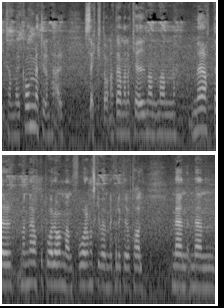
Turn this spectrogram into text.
liksom, när det kommer till den här sektorn. Att ja, men okej, man, man, nöter, man nöter på dem, man får dem att skriva under kollektivavtal men, men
